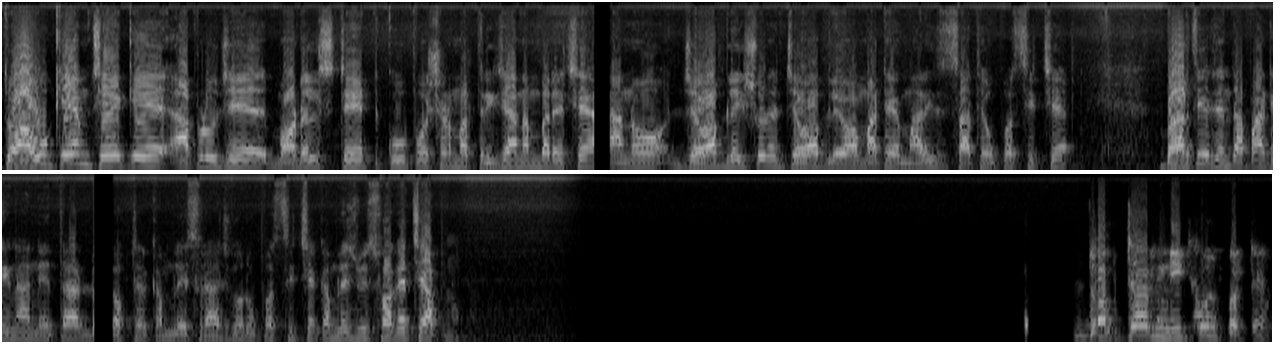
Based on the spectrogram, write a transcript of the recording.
તો આવું કેમ છે કે આપણું જે મોડેલ સ્ટેટ કુપોષણમાં ત્રીજા નંબરે છે? આનો જવાબ લઈશું ને જવાબ લેવા માટે મારી સાથે ઉપસ્થિત છે ભારતીય જનતા પાર્ટીના નેતા ડોક્ટર કમલેશ રાજગોર ઉપસ્થિત છે. કમલેશભાઈ સ્વાગત છે આપનું. ડોક્ટર નિકુલ પટેલ.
